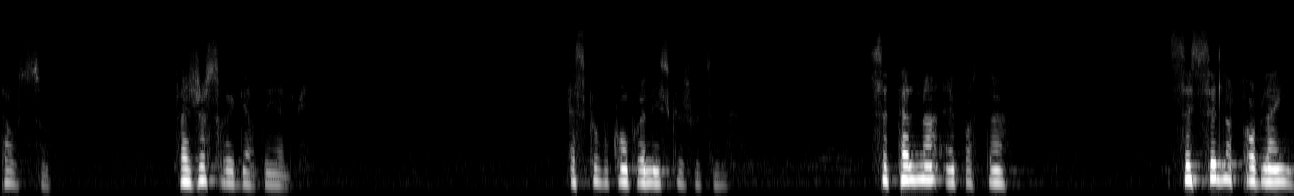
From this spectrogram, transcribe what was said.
Tasse ça. Fais juste regarder à lui. Est-ce que vous comprenez ce que je veux dire? C'est tellement important. C'est notre problème.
